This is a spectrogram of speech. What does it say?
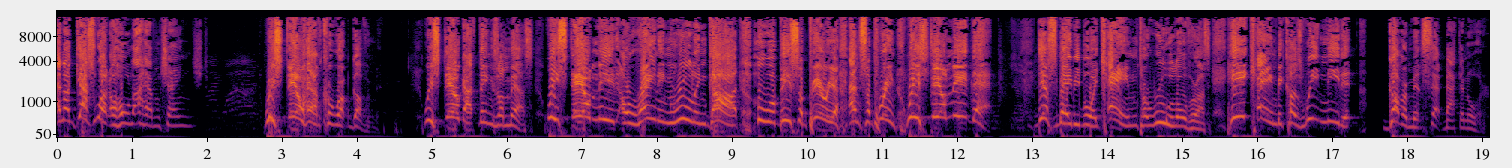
And now guess what? A whole lot haven't changed. We still have corrupt government. We still got things a mess. We still need a reigning, ruling God who will be superior and supreme. We still need that. This baby boy came to rule over us. He came because we needed government set back in order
